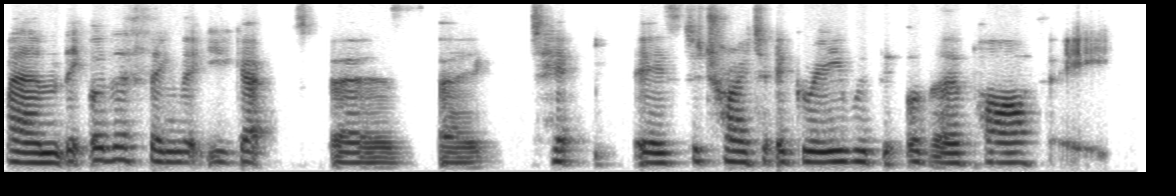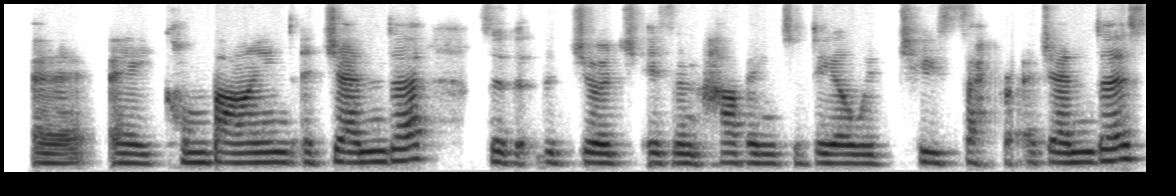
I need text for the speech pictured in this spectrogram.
And um, the other thing that you get as a tip is to try to agree with the other party a, a combined agenda so that the judge isn't having to deal with two separate agendas.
